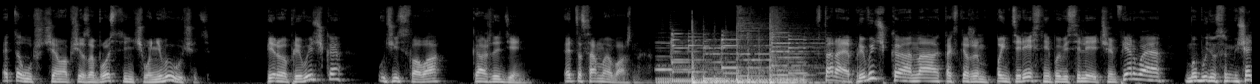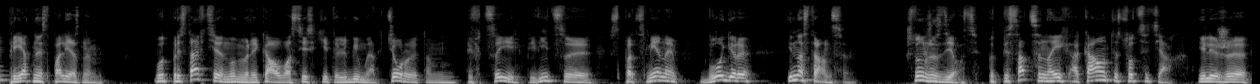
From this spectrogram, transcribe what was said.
это лучше, чем вообще забросить и ничего не выучить. Первая привычка – учить слова каждый день. Это самое важное. Вторая привычка, она, так скажем, поинтереснее, повеселее, чем первая. Мы будем совмещать приятное с полезным. Вот представьте, ну, наверняка у вас есть какие-то любимые актеры, там, певцы, певицы, спортсмены, блогеры, иностранцы. Что нужно сделать? Подписаться на их аккаунты в соцсетях или же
